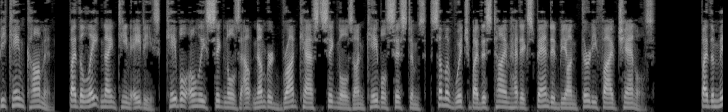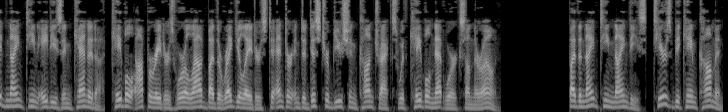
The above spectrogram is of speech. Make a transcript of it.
became common. By the late 1980s, cable-only signals outnumbered broadcast signals on cable systems, some of which by this time had expanded beyond 35 channels. By the mid-1980s in Canada, cable operators were allowed by the regulators to enter into distribution contracts with cable networks on their own. By the 1990s, tiers became common,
